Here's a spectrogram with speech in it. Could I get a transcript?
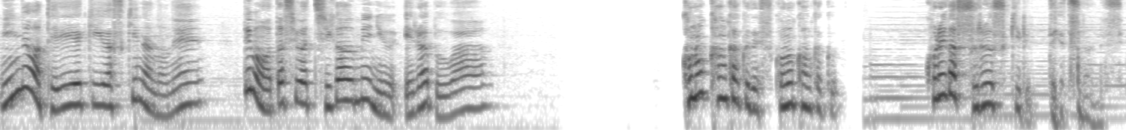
みんなは照り焼きが好きなのね。でも私は違うメニュー選ぶわ。この感覚です。この感覚。これがスルースキルってやつなんですよ。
